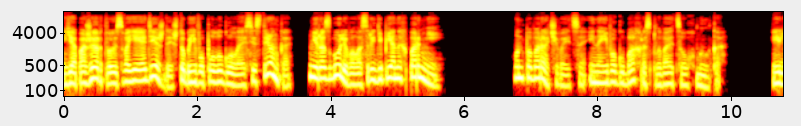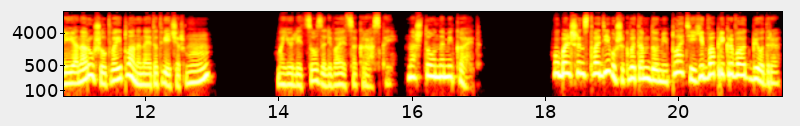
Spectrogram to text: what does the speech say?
«Я пожертвую своей одеждой, чтобы его полуголая сестренка не разгуливала среди пьяных парней». Он поворачивается, и на его губах расплывается ухмылка. «Или я нарушил твои планы на этот вечер, м?» Мое лицо заливается краской. На что он намекает? «У большинства девушек в этом доме платья едва прикрывают бедра.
